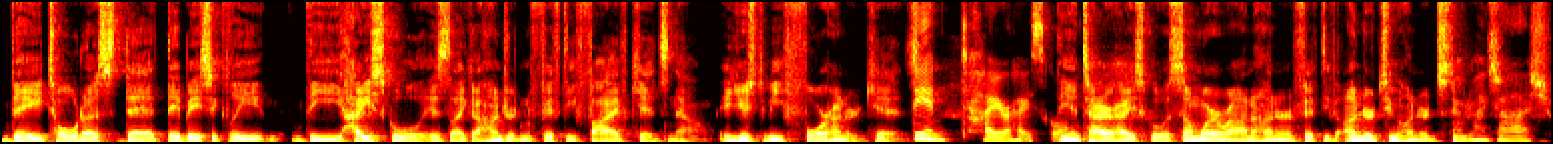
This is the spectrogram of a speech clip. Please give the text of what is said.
they told us that they basically, the high school is like 155 kids now. It used to be 400 kids. the entire high school. The entire high school is somewhere around 150, under 200 oh my gosh.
